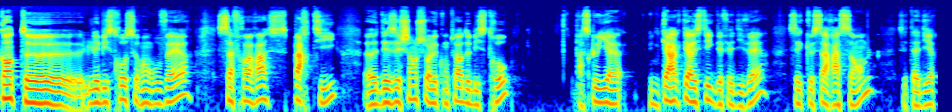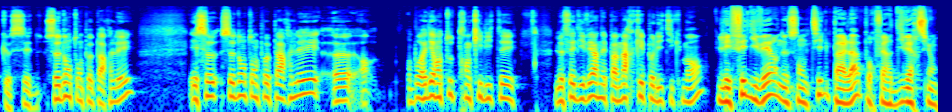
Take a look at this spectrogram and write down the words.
Quand les bistrots seront ouverts, ça fera partie des échanges sur les comptoirs de bistrot, parce qu'il y a une caractéristique des faits divers, c'est que ça rassemble, c'est-à-dire que c'est ce dont on peut parler, et ce, ce dont on peut parler, euh, on pourrait dire en toute tranquillité. Le fait divers n'est pas marqué politiquement. Les faits divers ne sont-ils pas là pour faire diversion?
